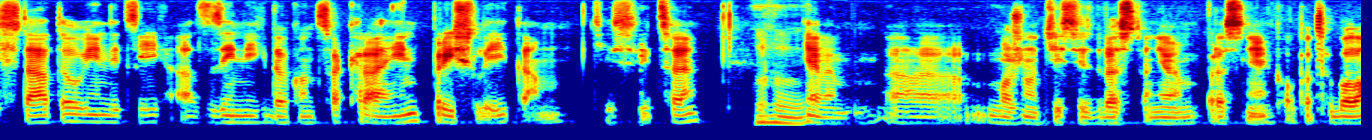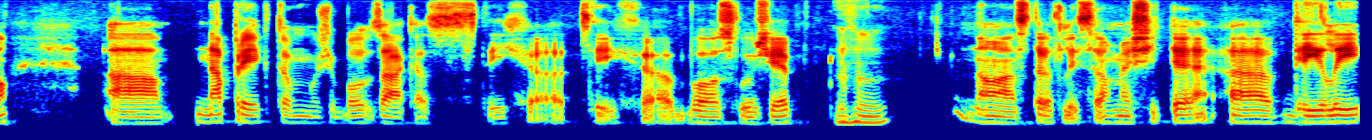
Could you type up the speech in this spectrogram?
štátov indických a z iných dokonca krajín prišli tam tisíce, uh-huh. neviem, uh, možno 1200, neviem presne, koľko to bolo. A napriek tomu, že bol zákaz tých, tých bohoslúžieb, uh-huh. no a stretli sa v Mešite uh, v Dili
